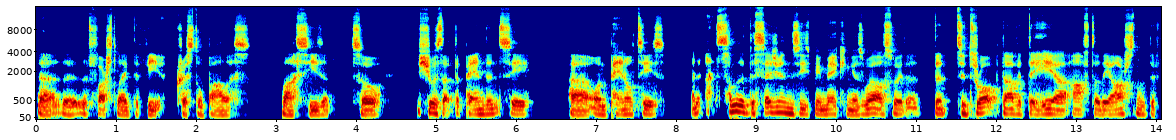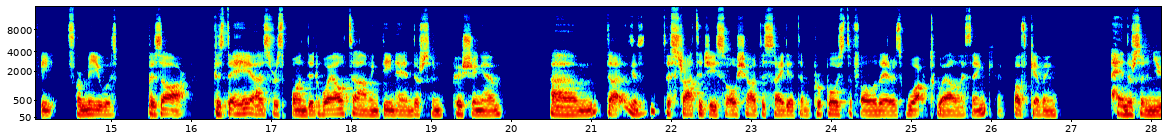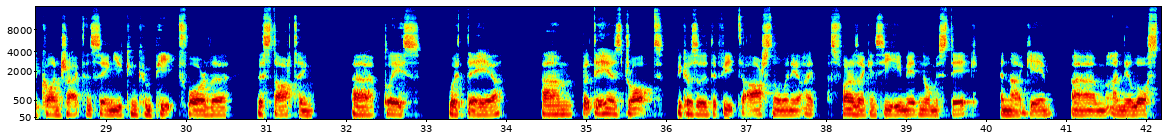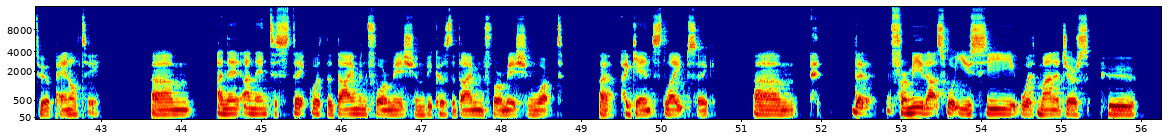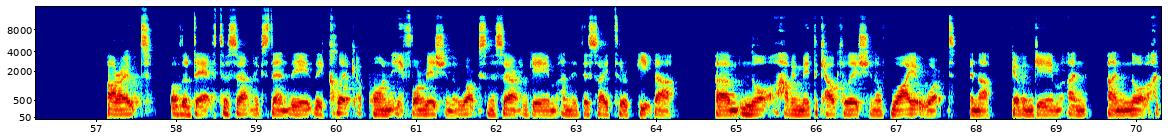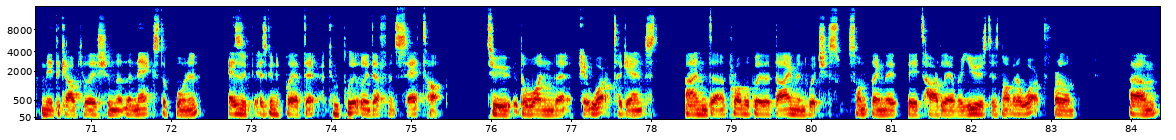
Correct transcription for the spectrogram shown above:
the, the first leg defeat at Crystal Palace last season. So it shows that dependency uh, on penalties and, and some of the decisions he's been making as well. So the, to drop David De Gea after the Arsenal defeat for me was bizarre because De Gea has responded well to having Dean Henderson pushing him. Um, that the strategy Solskjaer decided and proposed to follow there has worked well, I think, of giving Henderson a new contract and saying you can compete for the the starting uh, place with De Gea. Um, but De Gea's dropped because of the defeat to Arsenal. When he, I, as far as I can see, he made no mistake in that game, um, and they lost to a penalty. Um, and then and then to stick with the diamond formation because the diamond formation worked uh, against Leipzig. Um, that for me, that's what you see with managers who are out of their depth to a certain extent. They they click upon a formation that works in a certain game and they decide to repeat that, um, not having made the calculation of why it worked in that given game and and not made the calculation that the next opponent is is going to play a, di- a completely different setup to the one that it worked against. And uh, probably the diamond, which is something that they'd hardly ever used, is not going to work for them. Um,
